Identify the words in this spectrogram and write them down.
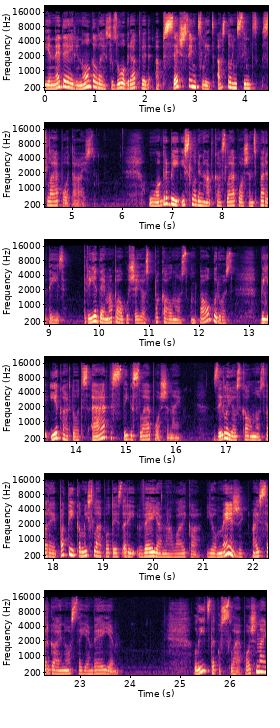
Tie nedēļu nogalēs uz ogri atveda ap 600 līdz 800 slēpotājus. Ogra bija izslavināta kā slēpošanas paradīze. Priedēm apaugušajos pakalnos un pauguros bija iekārtotas ērtas stigas slēpošanai. Zilajos kalnos varēja patīkami izslēpoties arī vējainā laikā, jo meži aizsargāja no asajiem vējiem. Līdztekus slēpošanai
